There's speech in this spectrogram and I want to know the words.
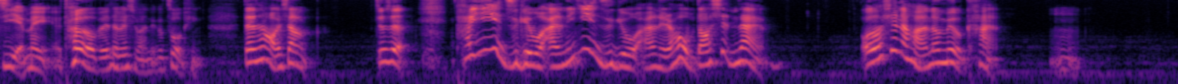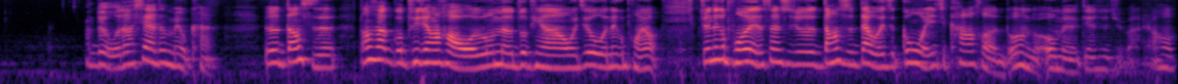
姐妹特别特别喜欢这个作品，但是好像就是她一直给我安利，一直给我安利，然后我到现在，我到现在好像都没有看，嗯。对，我到现在都没有看，就是当时，当时他给我推荐了好多美的作品啊。我记得我那个朋友，就那个朋友也算是，就是当时带我一起跟我一起看了很多很多欧美的电视剧吧。然后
